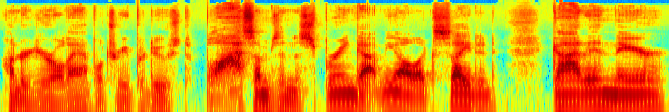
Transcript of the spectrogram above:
100 year old apple tree produced blossoms in the spring, got me all excited, got in there,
